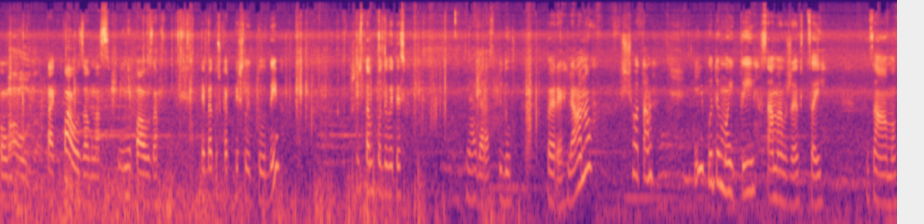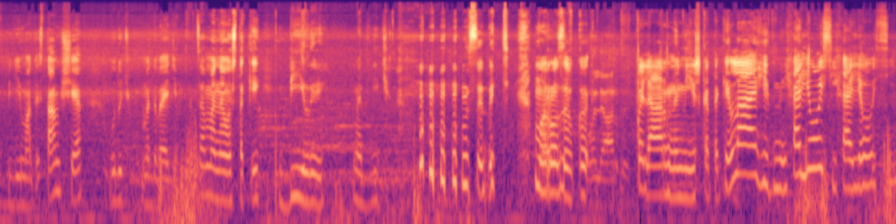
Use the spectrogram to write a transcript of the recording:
О, Пауза. Так, пауза в нас, міні-пауза. Ребятушка пішли туди. Щось там подивитись. Я зараз піду перегляну, що там. І будемо йти саме вже в цей замок підійматись. Там ще будуть медведі. Це в мене ось такий білий медвідь. Сидить морозивко. Полярний. Полярний мішка, такий лагідний, хальосі, хальосі.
